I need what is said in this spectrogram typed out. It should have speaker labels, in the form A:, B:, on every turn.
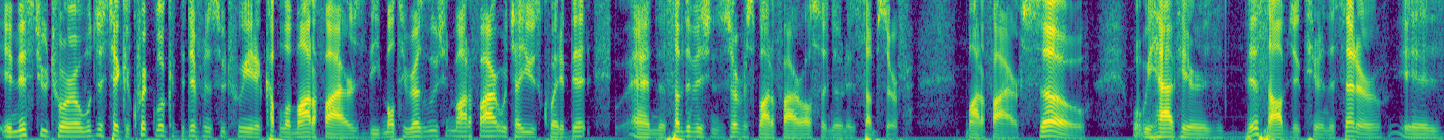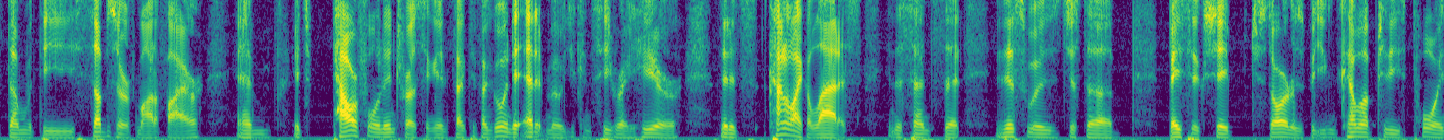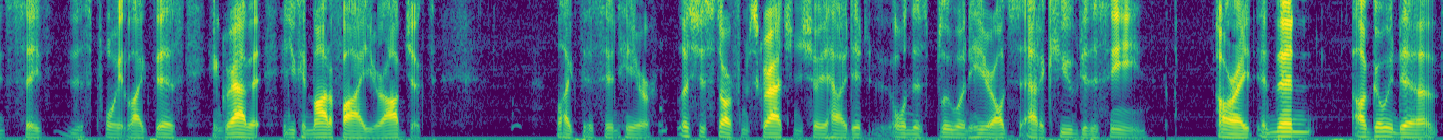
A: In this tutorial, we'll just take a quick look at the difference between a couple of modifiers, the multi-resolution modifier, which I use quite a bit, and the subdivision surface modifier, also known as subsurf modifier. So, what we have here is this object here in the center is done with the subsurf modifier, and it's powerful and interesting. In fact, if I go into edit mode, you can see right here that it's kind of like a lattice in the sense that this was just a basic shaped starters, but you can come up to these points, say this point like this, and grab it, and you can modify your object like this in here. Let's just start from scratch and show you how I did on this blue one here. I'll just add a cube to the scene. Alright, and then I'll go into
